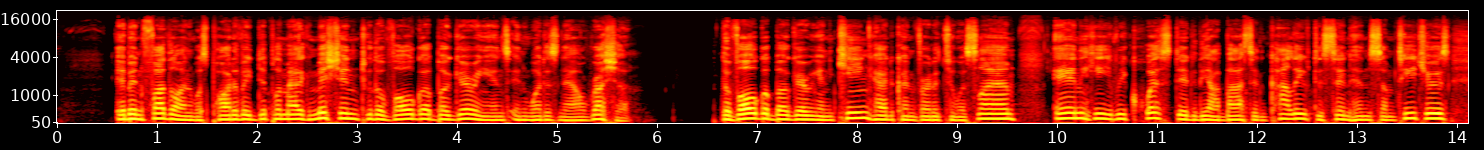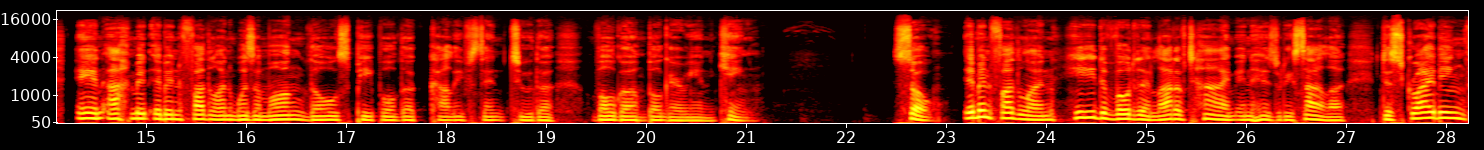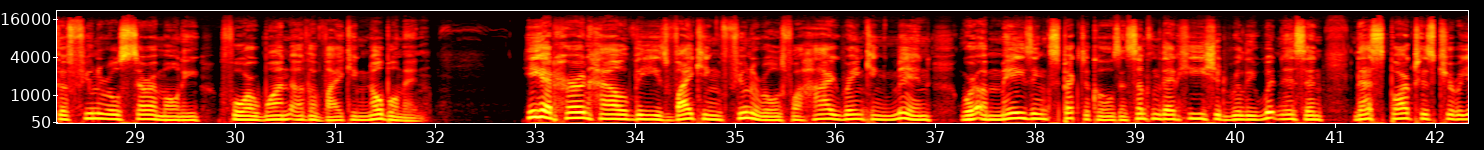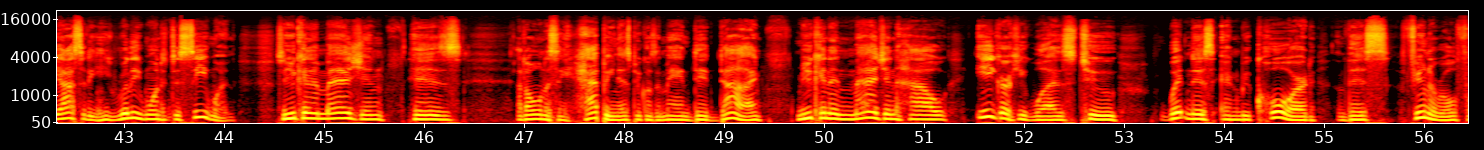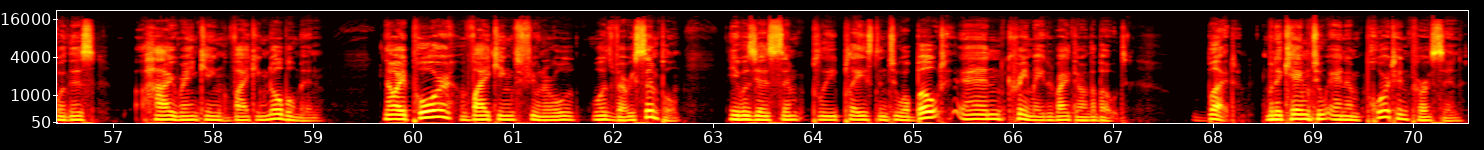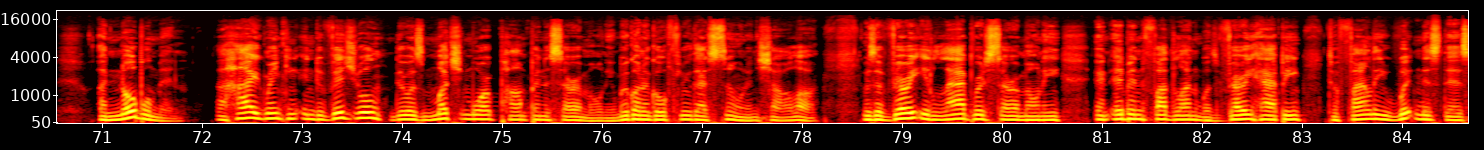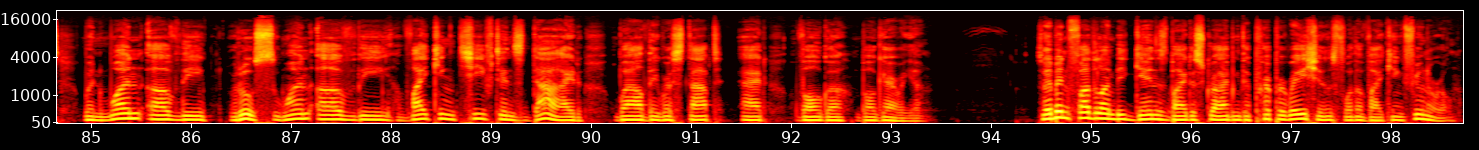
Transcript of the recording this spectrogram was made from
Ibn Fadlan was part of a diplomatic mission to the Volga Bulgarians in what is now Russia. The Volga Bulgarian king had converted to Islam and he requested the Abbasid Caliph to send him some teachers, and Ahmed ibn Fadlan was among those people the Caliph sent to the Volga Bulgarian king. So, Ibn Fadlan, he devoted a lot of time in his Risala describing the funeral ceremony for one of the Viking noblemen. He had heard how these Viking funerals for high ranking men were amazing spectacles and something that he should really witness, and that sparked his curiosity. He really wanted to see one. So you can imagine his I don't want to say happiness because the man did die. You can imagine how eager he was to witness and record this funeral for this high ranking Viking nobleman. Now, a poor Viking's funeral was very simple. He was just simply placed into a boat and cremated right there on the boat. But when it came to an important person, a nobleman, a high ranking individual, there was much more pomp and ceremony. We're going to go through that soon, inshallah. It was a very elaborate ceremony, and Ibn Fadlan was very happy to finally witness this when one of the Rus, one of the Viking chieftains, died while they were stopped at Volga, Bulgaria. So Ibn Fadlan begins by describing the preparations for the Viking funeral.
